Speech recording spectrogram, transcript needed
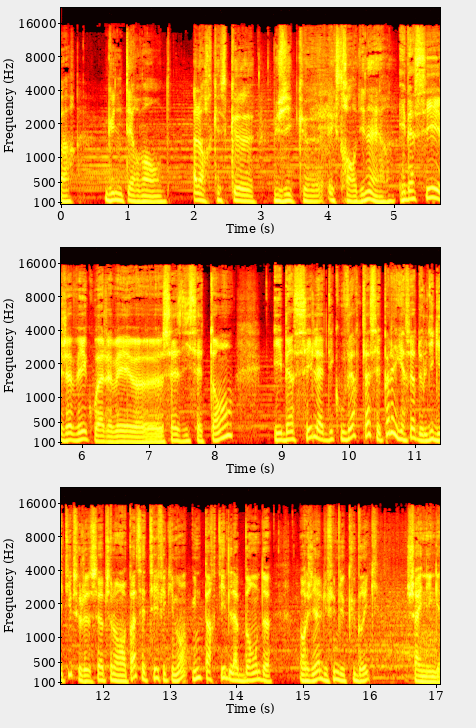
Par Günther Wendt. Alors, qu'est-ce que musique extraordinaire? Eh ben, c'est, j'avais quoi? J'avais 16-17 ans. Eh bien c'est la découverte, là c'est pas l'anniversaire de Ligeti, parce que je ne sais absolument pas, c'était effectivement une partie de la bande originale du film de Kubrick, Shining.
